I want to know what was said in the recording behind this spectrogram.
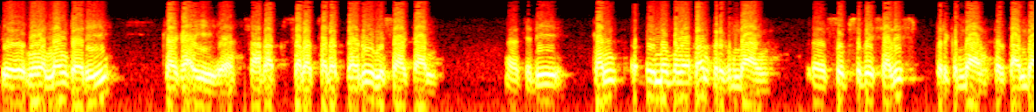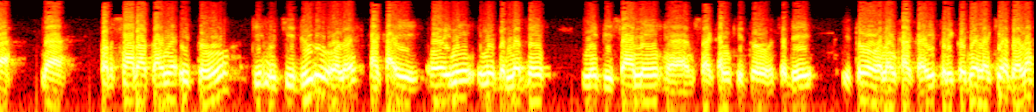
uh, wewenang dari KKI ya syarat syarat-syarat baru misalkan. Nah, jadi kan ilmu pengetahuan berkembang, uh, subspesialis berkembang bertambah. Nah persyaratannya itu diuji dulu oleh KKI. Oh ini ini benar nih ini bisa nih, ya, misalkan gitu. Jadi itu wewenang KKI berikutnya lagi adalah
